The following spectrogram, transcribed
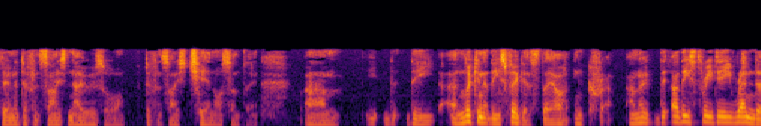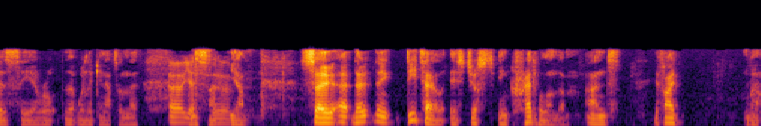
doing a different size nose or different size chin or something. Um, the, the, and looking at these figures, they are incredible. I know are these 3D renders here or, that we're looking at on the? Uh, yes. Uh, yeah. So uh, the, the detail is just incredible on them. And if I, well,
